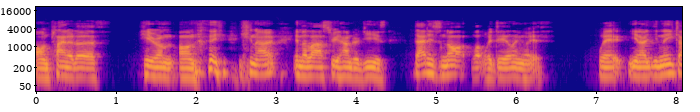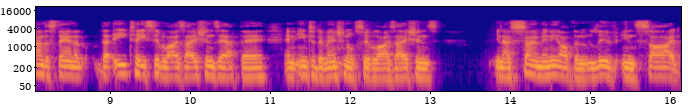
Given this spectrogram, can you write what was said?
on planet Earth here on, on, you know, in the last few hundred years. That is not what we're dealing with where, you know, you need to understand that the ET civilizations out there and interdimensional civilizations, you know, so many of them live inside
